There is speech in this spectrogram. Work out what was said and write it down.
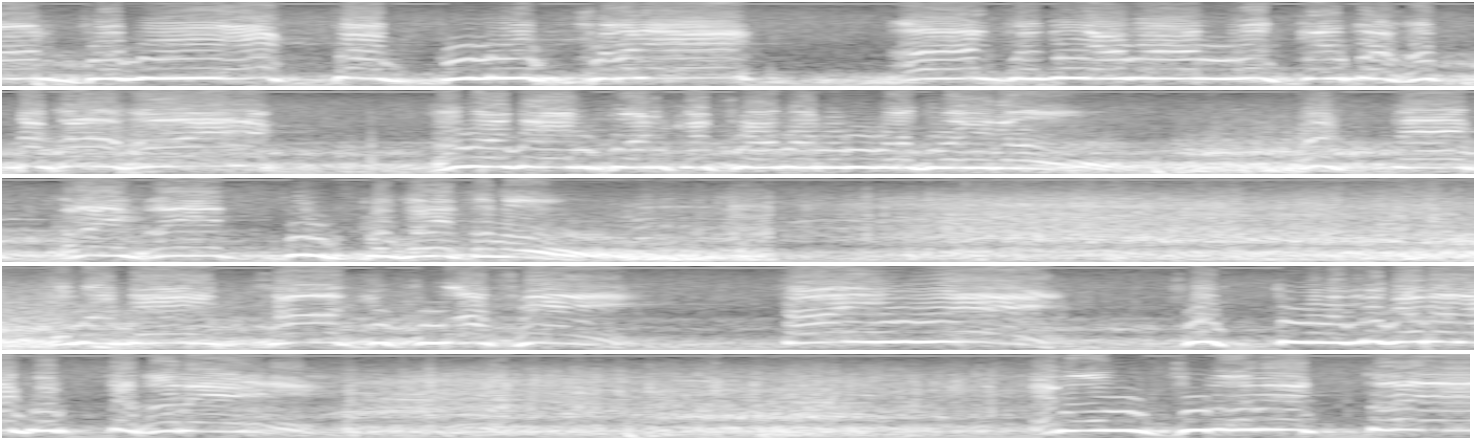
আর যদি একটা গুলি চলে আর যদি আমার লোককে উপর হত্যা করা হয় তোমাদের কাছে আমার অনুরোধ রইল প্রত্যেক ঘরে ঘরে দুঃখ করে তোলো। তোমাদের যা কিছু আছে, তাই নিয়ে শত্রুর মোকাবেলা করতে হবে। এবং জীবনের তরে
